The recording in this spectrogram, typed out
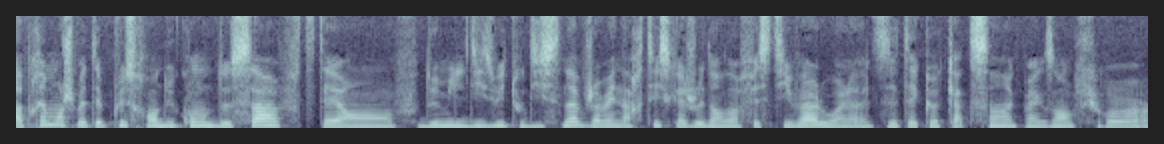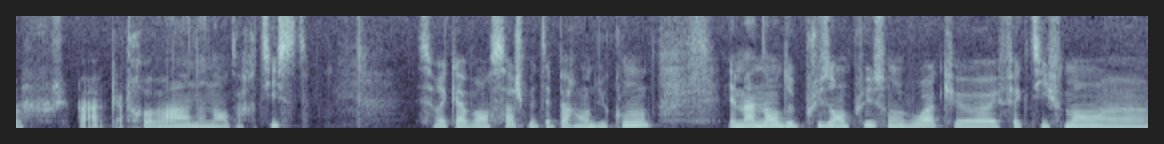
Après, moi, je m'étais plus rendu compte de ça. C'était en 2018 ou 2019. J'avais une artiste qui a joué dans un festival où elles n'étaient que 4-5, par exemple, sur, euh, je sais pas, 80, 90 artistes. C'est vrai qu'avant ça, je m'étais pas rendu compte. Et maintenant, de plus en plus, on voit que effectivement, euh,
